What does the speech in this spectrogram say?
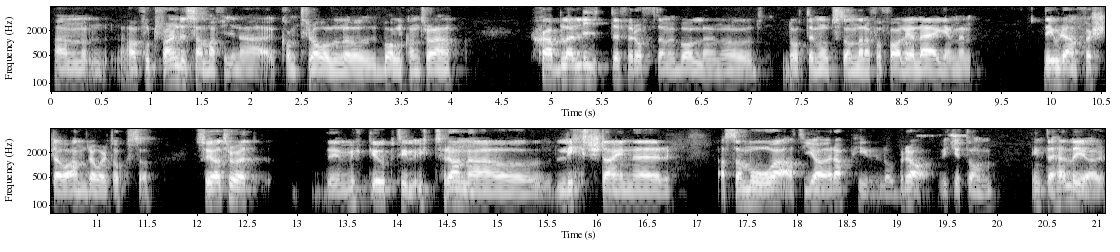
Han har fortfarande samma fina kontroll och bollkontroll. Han sjabblar lite för ofta med bollen och låter motståndarna få farliga lägen, men det gjorde han första och andra året också. Så jag tror att det är mycket upp till yttrarna och Lichtsteiner, Asamoah att göra Pirlo bra, vilket de inte heller gör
